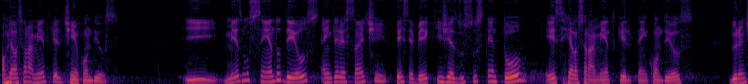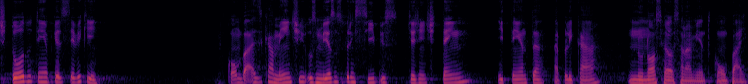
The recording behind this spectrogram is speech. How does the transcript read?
ao relacionamento que ele tinha com Deus. E mesmo sendo Deus, é interessante perceber que Jesus sustentou esse relacionamento que ele tem com Deus durante todo o tempo que ele esteve aqui. Com basicamente os mesmos princípios que a gente tem e tenta aplicar no nosso relacionamento com o Pai.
